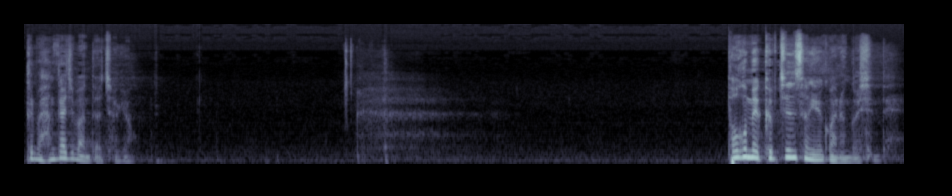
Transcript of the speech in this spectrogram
그러면 한 가지만 더 적용. 복음의 급진성에 관한 것인데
